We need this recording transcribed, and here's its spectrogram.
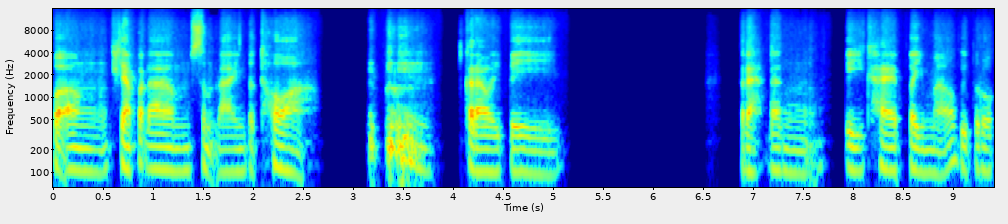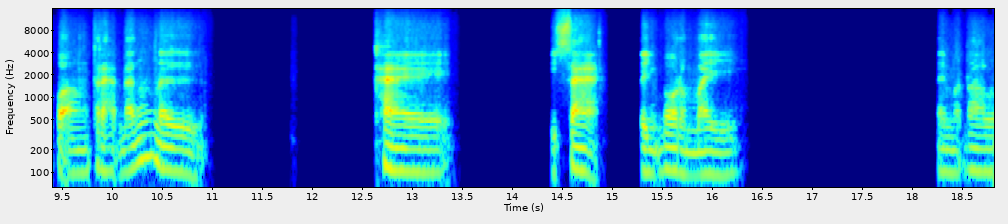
ព្រះអង្គចាប់ផ្ដើមសម្ដែងពធក្រោយពី ត្រាស់ដឹងពីខែពេញមកពីព្រោះព្រះអង្គត្រាស់ដឹងនៅខែពិសាពេញបរមីហើយមកដល់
